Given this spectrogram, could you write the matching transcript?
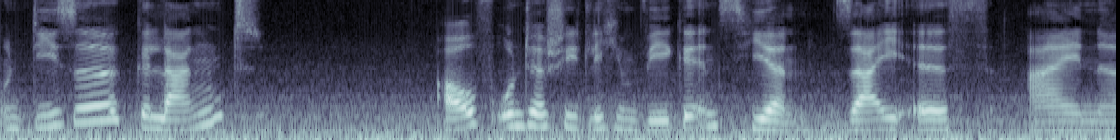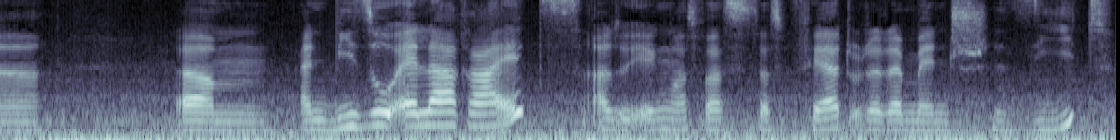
und diese gelangt auf unterschiedlichem Wege ins Hirn. Sei es eine ähm, ein visueller Reiz, also irgendwas, was das Pferd oder der Mensch sieht,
